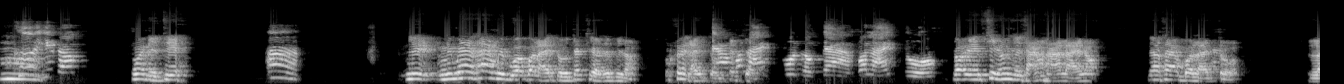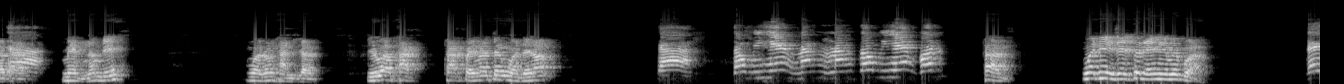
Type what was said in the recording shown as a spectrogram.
อืมคืออยู่ดอกว่าเนี่ยจีอืมเลขในแม่ทางไม่บัวปลาไหลายตัวจักเชียวได้พี่น้องบ่เคยหลายตัวจ้าจักบ่เชีหยวลายตัวดอกจ้าบ่หลายตัวเราเอฟซีเขาจะถามหาหลายเนาะแนวทางบอลหลายตัวแล้วก็จ้าแม่นน้ำดิว่าต้องหันกันหรือว่าพักพักไปเนอกจังหวัดเลยเนาะจ้าเจ้ามีแห้งนั่งนั่งเจ้ามีแห้งก่อน ครับวันนี้ได้ตัวไหนเนี่ยไม่บัวได้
